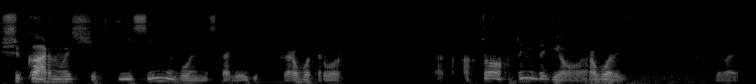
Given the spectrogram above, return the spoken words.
Шикарно вообще. Такие сильные воины стали видите работа так а кто кто не доделал? Работать. Давай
